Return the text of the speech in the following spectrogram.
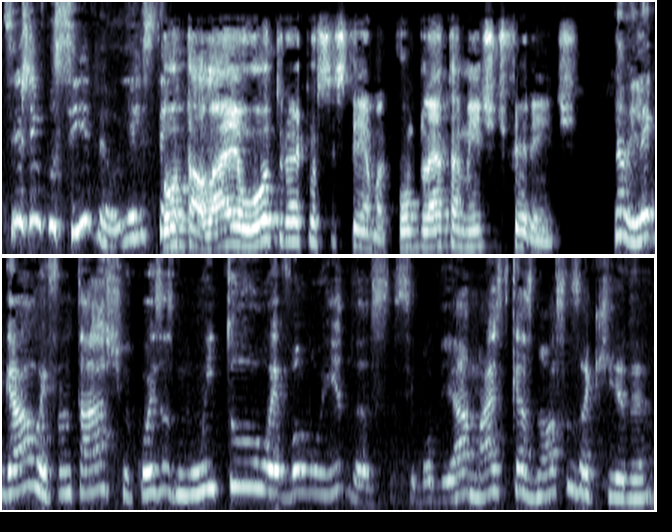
seja impossível. E eles têm... Total, lá é outro ecossistema, completamente diferente. Não, e legal, é fantástico, coisas muito evoluídas, se bobear, mais do que as nossas aqui, né?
